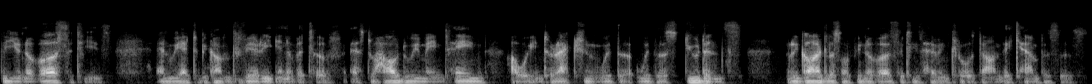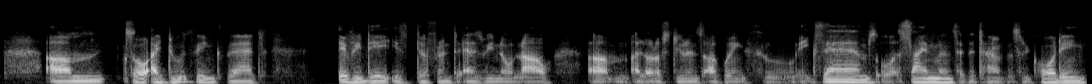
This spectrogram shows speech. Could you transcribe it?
the universities. And we had to become very innovative as to how do we maintain our interaction with the, with the students, regardless of universities having closed down their campuses. Um, so I do think that every day is different as we know now. Um, a lot of students are going through exams or assignments at the time of this recording,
